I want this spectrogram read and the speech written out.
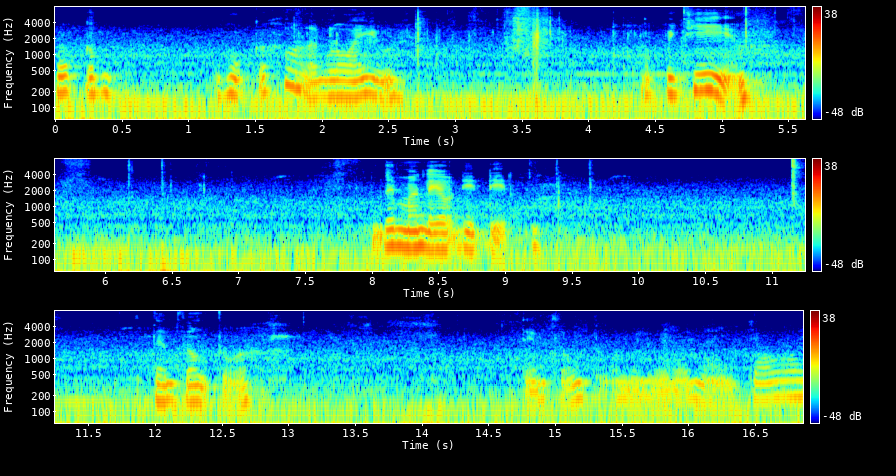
หกก็หกก็เข้าหลักร้อยอยู่ เอาไปที่ ได้มาแล้วเด็ดๆ เต็มสองตัว เต็มสองตัวไม่รู้ไว้ไหนจ้อย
